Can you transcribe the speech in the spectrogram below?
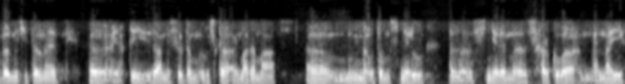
velmi čitelné, eh, jaký zámysl tam ruská armáda má. Eh, mluvíme o tom směru směrem z Charkova na jich.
